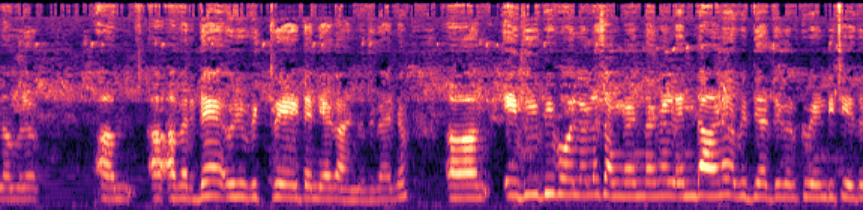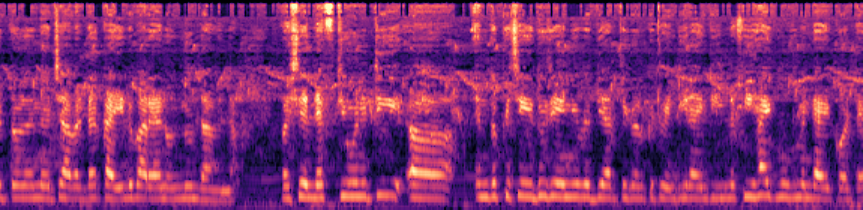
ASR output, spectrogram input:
നമ്മൾ അവരുടെ ഒരു വിക്ടറി ആയിട്ട് തന്നെയാണ് കാണുന്നത്. കാരണം എ ബി ബി പോലുള്ള സംഘടനകൾ എന്താണ് വിദ്യാർത്ഥികൾക്ക് വേണ്ടി ചെയ്തിട്ടുള്ളതെന്ന് വെച്ചാൽ അവരുടെ കയ്യിൽ പറയാൻ ഒന്നും ഉണ്ടാവില്ല. പക്ഷെ ലെഫ്റ്റ് യൂണിറ്റി എന്തൊക്കെ ചെയ്തു ജെ വിദ്യാർത്ഥികൾക്ക് ട്വന്റി നയന്റീനിലെ ഫീ ഹൈക്ക് മൂവ്മെന്റ് ആയിക്കോട്ടെ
